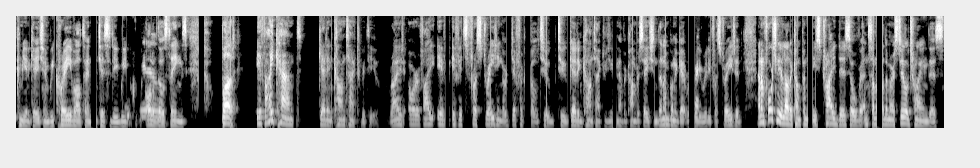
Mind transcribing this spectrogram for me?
communication, we crave authenticity, we all of those things. But if I can't get in contact with you, right? Or if I if if it's frustrating or difficult to to get in contact with you and have a conversation, then I'm going to get really really frustrated. And unfortunately, a lot of companies tried this over, and some of them are still trying this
